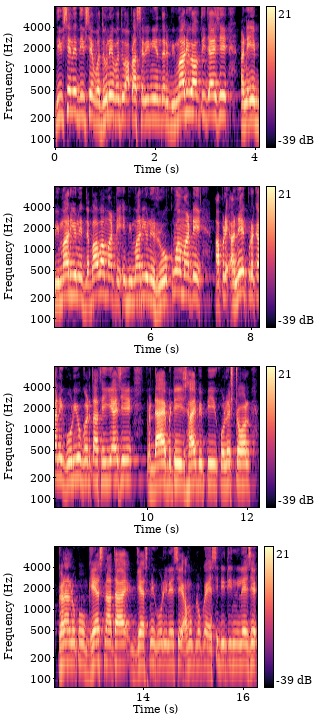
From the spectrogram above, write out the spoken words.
દિવસે ને દિવસે વધુને વધુ આપણા શરીરની અંદર બીમારીઓ આવતી જાય છે અને એ બીમારીઓને દબાવવા માટે, એ બીમારીઓને રોકવા માટે આપણે અનેક પ્રકારની ગોળીઓ ગળતા થઈ ગયા છે. ડાયાબિટીસ, હાઈ બીપી, કોલેસ્ટ્રોલ, ઘણા લોકો ગેસ ના થાય, ગેસની ગોળી લે છે, અમુક લોકો એસિડિટીની લે છે,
